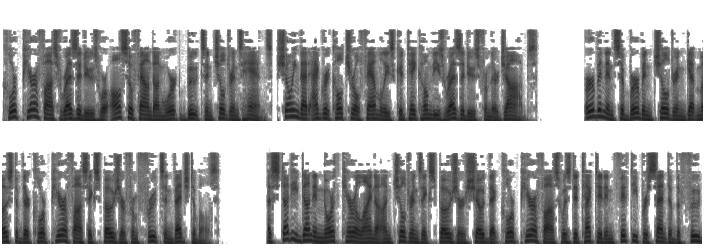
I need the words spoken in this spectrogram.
Chlorpyrifos residues were also found on work boots and children's hands, showing that agricultural families could take home these residues from their jobs. Urban and suburban children get most of their chlorpyrifos exposure from fruits and vegetables. A study done in North Carolina on children's exposure showed that chlorpyrifos was detected in 50% of the food,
